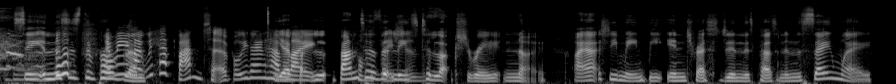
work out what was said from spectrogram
See, and this is the problem. I mean, like we have banter, but we don't have yeah, like banter that leads to luxury. No, I actually mean be interested in this person in the same way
